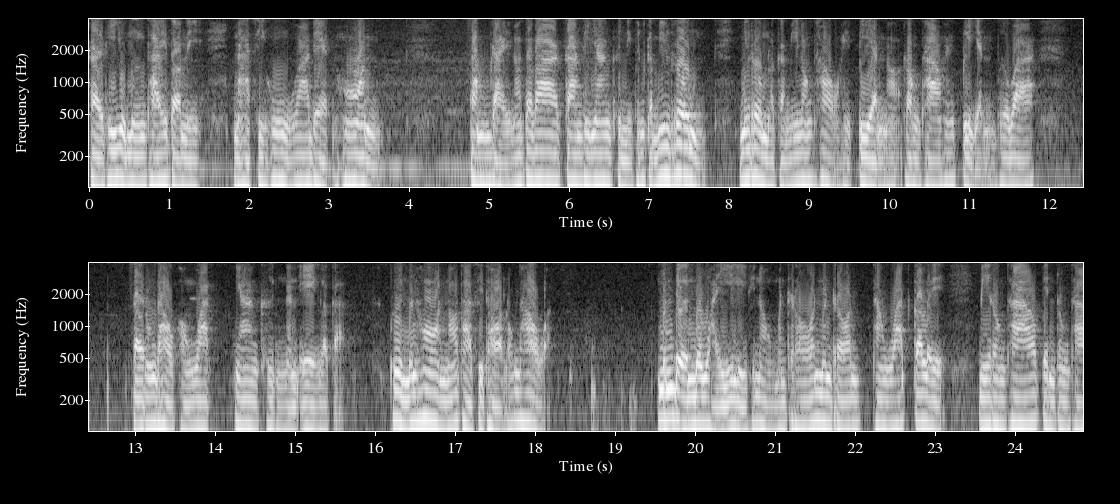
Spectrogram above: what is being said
คร ๆ ที่อยู่เมืองไทยตอนนี้นาสิฮู้ว่าแดดฮ้อนซ้ำใดเนาะแต่ว่าการที่ย่างขึ้นนี่เพิ่นก็มีร่มมีร่มแล้วก็มีรองเท้าให้เปลี่ยนเนาะรองเท้าให้เปลี่ยน เพื่อว่าใส่รองเท้าของวัดย่างขึ้นนั่นเองแล้วก็พื้นมันห้อนเนาะถ้าสิถอดรองเท้าอะ มันเดินบ่ไหวอีหลีพี่น้องมันร้อนมันร้อนทางวัดก็เลยมีรองเท้าเป็นรองเท้า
